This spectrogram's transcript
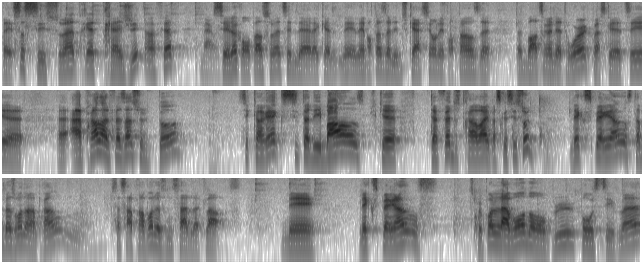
bien ça, c'est souvent très tragique, en fait. Ben oui. C'est là qu'on parle souvent de l'importance de l'éducation, l'importance de, bâtir un network parce que, tu sais, euh, euh, apprendre en le faisant sur le tas, c'est correct si tu as des bases puis que tu as fait du travail. Parce que c'est sûr que l'expérience, tu as besoin d'en prendre. Ça ne s'apprend pas dans une salle de classe. Mais l'expérience, tu ne peux pas l'avoir non plus positivement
